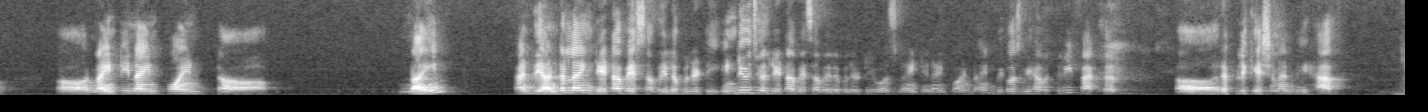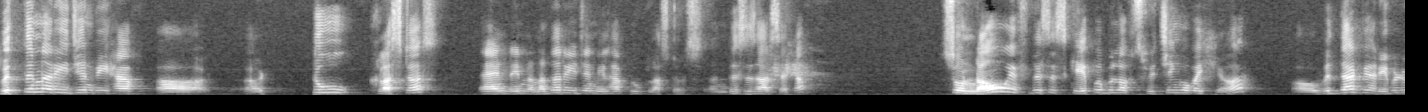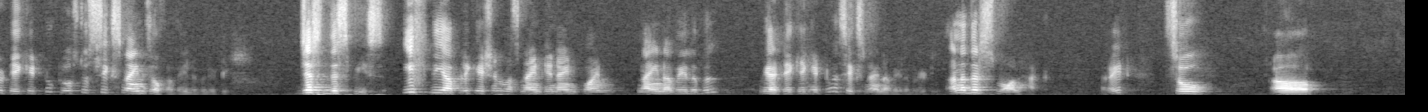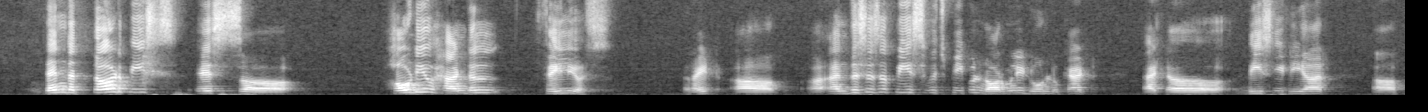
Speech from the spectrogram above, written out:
99.9 and the underlying database availability, individual database availability was 99.9 because we have a three-factor uh, replication and we have, within a region we have uh, uh, two clusters and in another region we'll have two clusters and this is our setup. So now if this is capable of switching over here, uh, with that we are able to take it to close to six nines of availability. Just this piece. If the application was 99.9 9 available, we are taking it to a 6 9 availability. Another small hack, right? So, uh, then the third piece is uh, how do you handle failures, right? Uh, uh and this is a piece which people normally don't look at at uh, DCDR. Uh,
